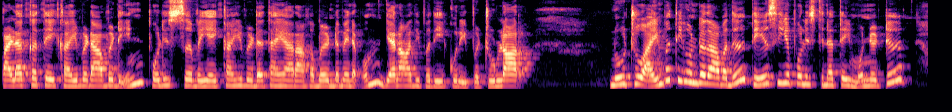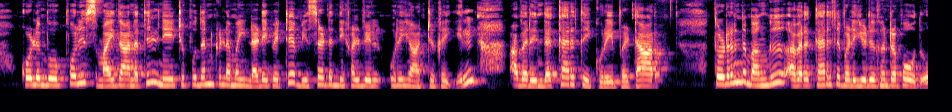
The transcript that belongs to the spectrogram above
பழக்கத்தை கைவிடாவிடின் போலீஸ் சேவையை கைவிட தயாராக வேண்டும் எனவும் ஜனாதிபதி குறிப்பிட்டுள்ளார். நூற்று ஐம்பத்தி ஒன்பதாவது தேசிய போலீஸ் தினத்தை முன்னிட்டு கொழும்பு போலீஸ் மைதானத்தில் நேற்று புதன்கிழமை நடைபெற்ற விசேட நிகழ்வில் உரையாற்றுகையில் அவர் இந்த கருத்தை குறிப்பிட்டார். தொடர்ந்து அங்கு அவர் கருத்து வெளியிடுகின்ற போது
